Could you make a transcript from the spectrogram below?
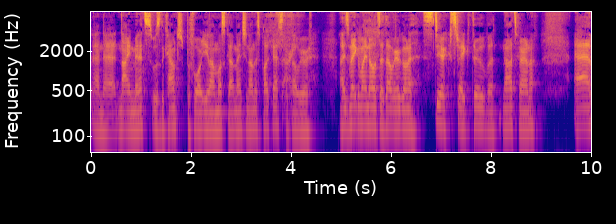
And uh, nine minutes was the count before Elon Musk got mentioned on this podcast. Sorry. I thought we were. I was making my notes. I thought we were going to steer straight through, but no, it's fair enough. Um,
